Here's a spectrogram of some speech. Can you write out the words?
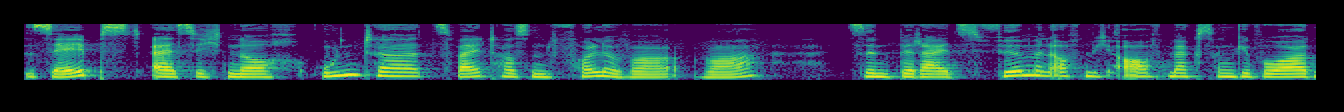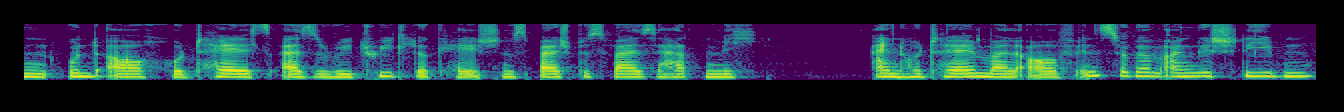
Selbst als ich noch unter 2000 Follower war, sind bereits Firmen auf mich aufmerksam geworden und auch Hotels, also Retreat Locations. Beispielsweise hatten mich ein Hotel mal auf Instagram angeschrieben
